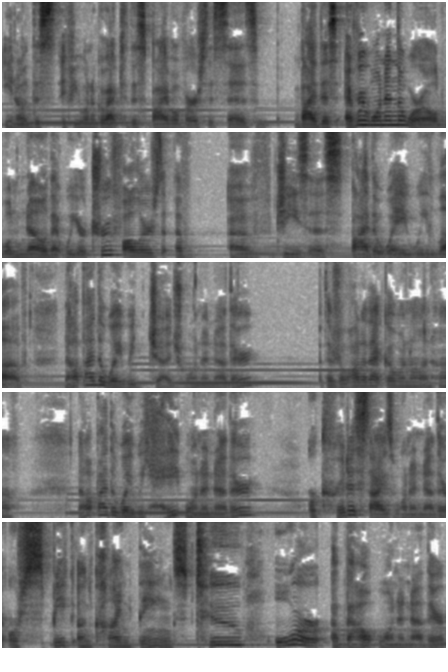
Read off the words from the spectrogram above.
you know, this, if you want to go back to this Bible verse, it says, By this, everyone in the world will know that we are true followers of, of Jesus by the way we love, not by the way we judge one another. But there's a lot of that going on, huh? Not by the way we hate one another or criticize one another or speak unkind things to or about one another,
